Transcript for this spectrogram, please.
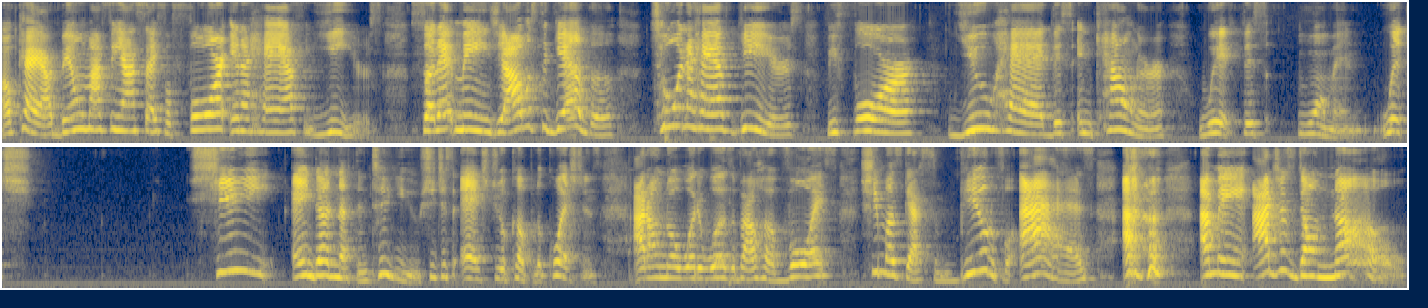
Okay, I've been with my fiance for four and a half years. So that means y'all was together two and a half years before you had this encounter with this woman, which she ain't done nothing to you. She just asked you a couple of questions. I don't know what it was about her voice. She must got some beautiful eyes. I mean, I just don't know.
